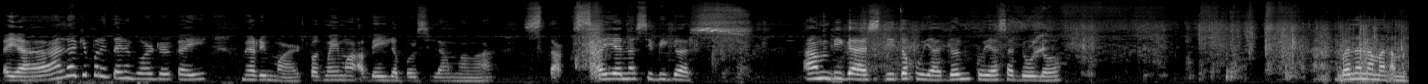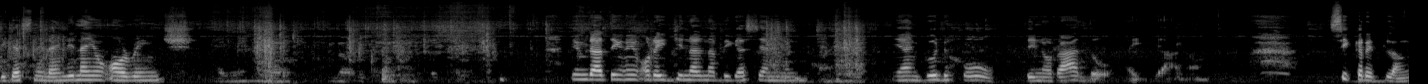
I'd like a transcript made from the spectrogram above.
Kaya, lagi pa rin tayo nag-order kay Mary Mart pag may mga available silang mga stocks. Ayan na si bigas. Ang bigas, dito kuya, doon kuya sa dulo. Ba na naman ang bigas nila, hindi na yung orange. Yung dating yung original na bigas yan yun. Yan, Good Hope, Dinorado. Ayan. Secret lang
